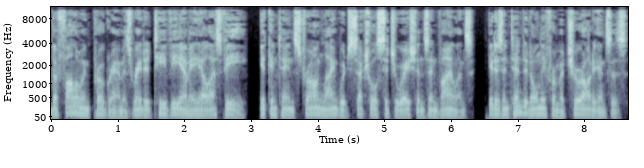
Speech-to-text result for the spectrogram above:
The following program is rated TVMALSV. It contains strong language sexual situations and violence, it is intended only for mature audiences.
